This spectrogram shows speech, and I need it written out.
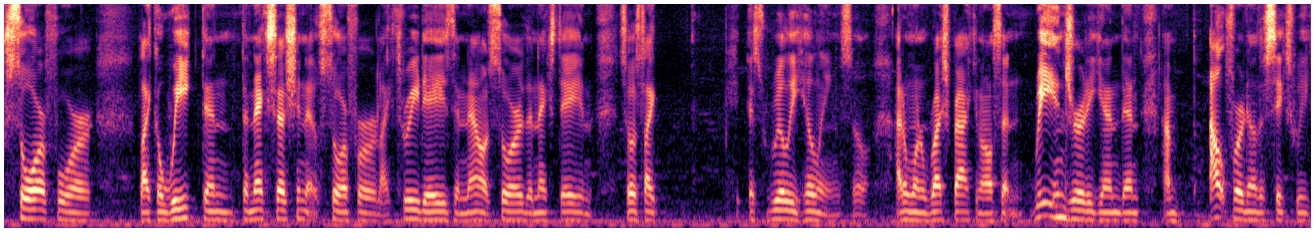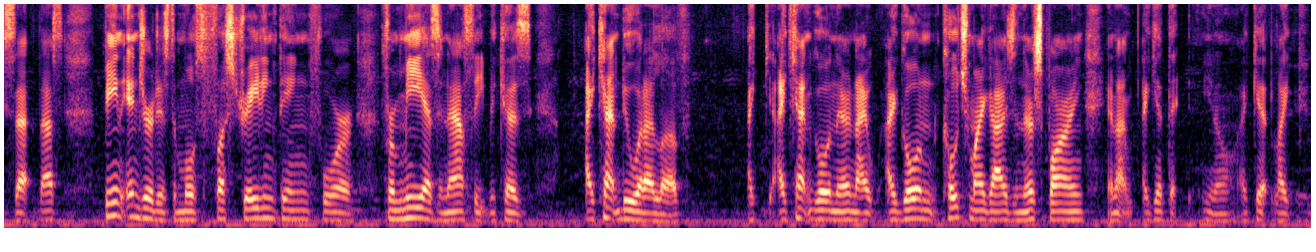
sore for like a week. Then the next session, it sore for like three days, and now it's sore the next day. And so it's like it's really healing. So I don't want to rush back and all of a sudden re-injure it again. Then I'm out for another six weeks. That that's being injured is the most frustrating thing for for me as an athlete because I can't do what I love. I, I can't go in there and I, I go and coach my guys and they're sparring and I, I get the you know I get like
